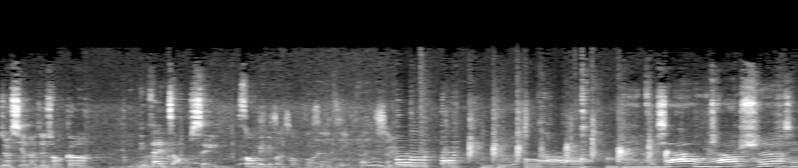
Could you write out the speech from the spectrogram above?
就写了这首歌。你在找谁？送给你们。在下午茶时间，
